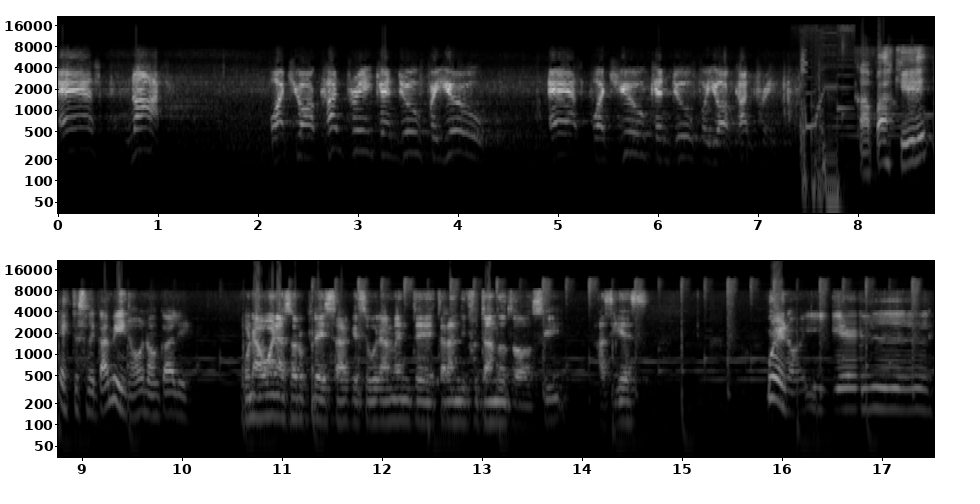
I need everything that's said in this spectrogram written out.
ask not what your country can do for you, ask what you can do for your country. Capaz que este es el camino, ¿no, Cali? Una buena sorpresa que seguramente estarán disfrutando todos, ¿sí? Así es. Bueno, y el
